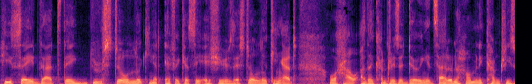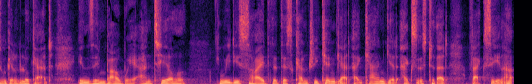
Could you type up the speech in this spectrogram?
he said that they're still looking at efficacy issues. They're still looking at or how other countries are doing it. So I don't know how many countries we're going to look at in Zimbabwe until we decide that this country can get uh, can get access to that vaccine. I,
